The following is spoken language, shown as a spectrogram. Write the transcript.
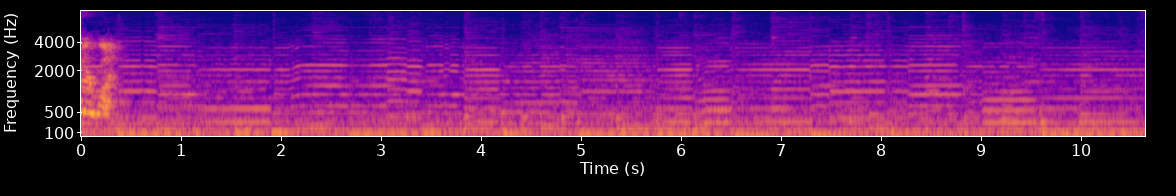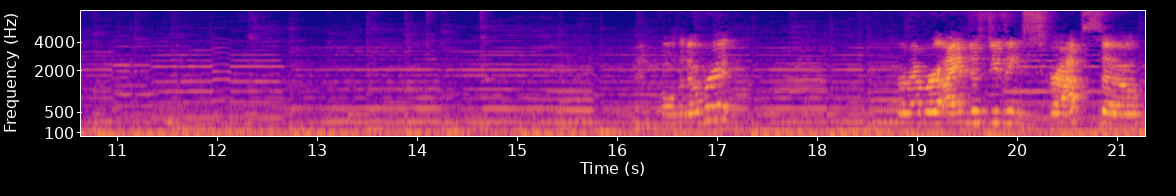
Other one. fold it over it. Remember, I am just using scraps, so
